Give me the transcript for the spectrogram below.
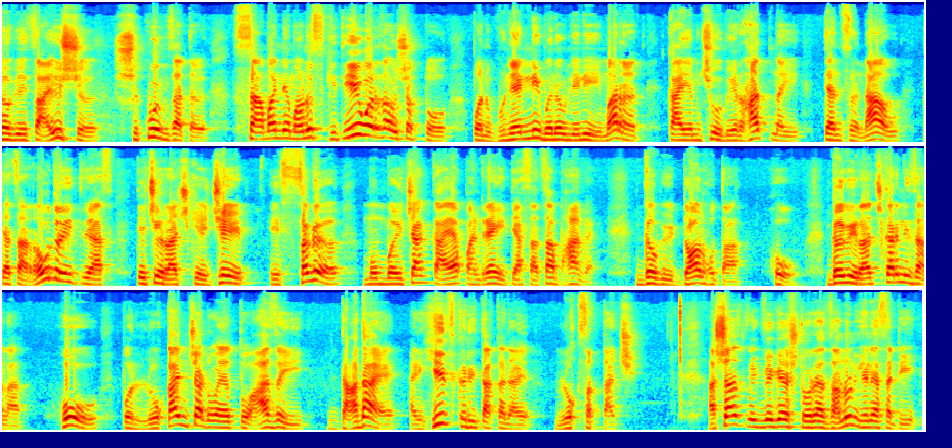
गवळीचं आयुष्य शिकून जातं. सामान्य माणूस कितीही वर जाऊ शकतो पण गुन्ह्यांनी बनवलेली इमारत कायमची उभी राहत नाही. त्यांचं नाव त्याचा रौद्र इतिहास त्याची राजकीय झेप हे सगळं मुंबईच्या काया पांढऱ्या इतिहासाचा भाग आहे. गवी डॉन होता हो. गवी राजकारणी झाला हो. पण लोकांच्या डोळ्यात तो आजही दादा आहे आणि हीच खरी ताकद आहे लोकसत्ताची. अशाच वेगवेगळ्या स्टोऱ्या जाणून घेण्यासाठी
